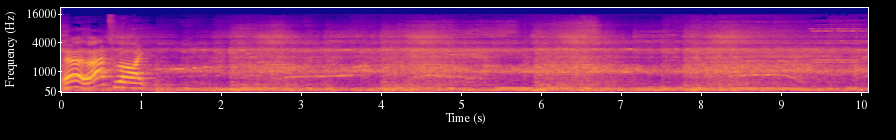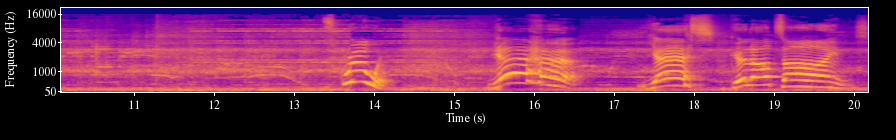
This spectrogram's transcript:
Yeah, that's right. Good old times.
